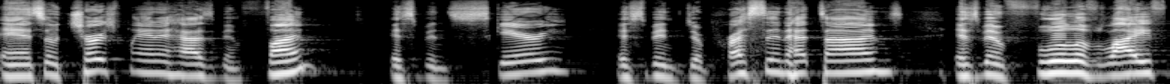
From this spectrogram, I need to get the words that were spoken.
And so church planting has been fun. It's been scary. It's been depressing at times. It's been full of life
